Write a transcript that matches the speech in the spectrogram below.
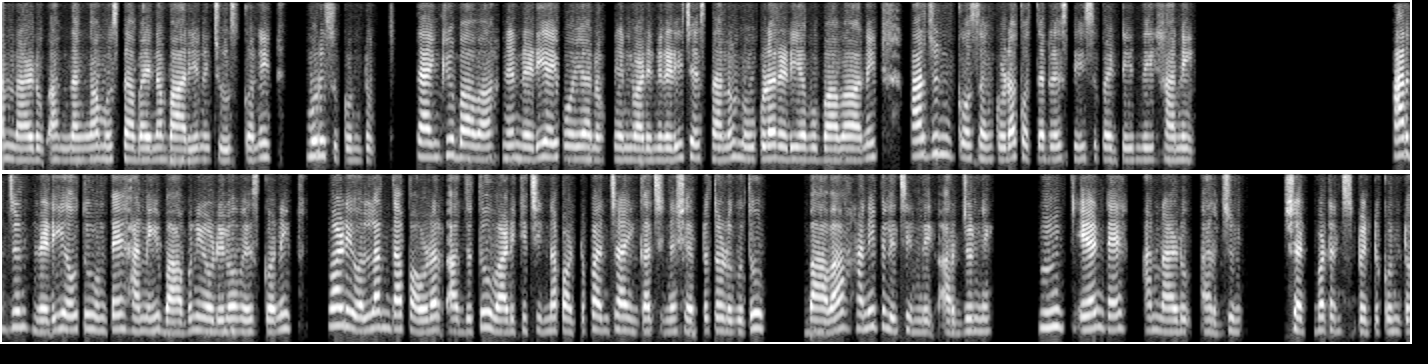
అన్నాడు అందంగా ముస్తాబైన భార్యని చూసుకొని మురుసుకుంటూ. థ్యాంక్ యూ బావా నేను రెడీ అయిపోయాను. నేను వాడిని రెడీ చేస్తాను. నువ్వు కూడా రెడీ అవ్వు బావా అని అర్జున్ కోసం కూడా కొత్త డ్రెస్ తీసి పెట్టింది హనీ. అర్జున్ రెడీ అవుతూ ఉంటే హనీ బాబుని ఒడిలో వేసుకొని వాడి ఒళ్ళంతా పౌడర్ అద్దుతూ వాడికి చిన్న పట్టు పంచ ఇంకా చిన్న షర్టు తొడుగుతూ బావా అని పిలిచింది అర్జున్ని. ఏంటే? అన్నాడు అర్జున్ షర్ట్ బటన్స్ పెట్టుకుంటూ.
